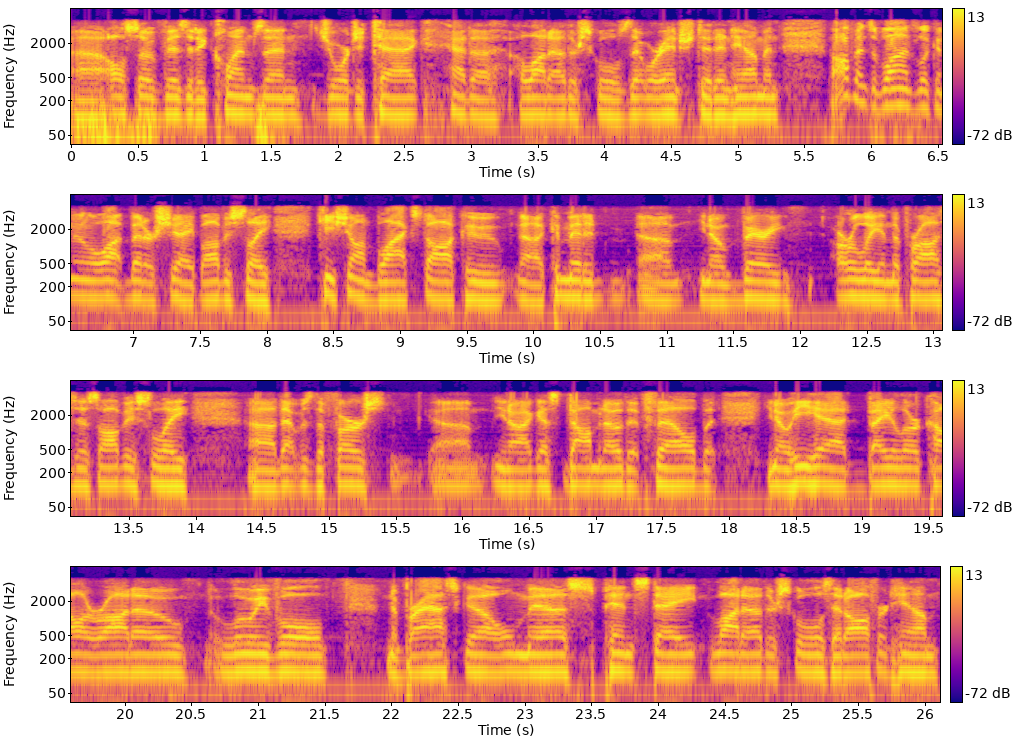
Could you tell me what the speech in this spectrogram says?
Uh, also visited Clemson, Georgia Tech, had a, a lot of other schools that were interested in him. And the offensive line's looking in a lot better shape. Obviously, Keyshawn Blackstock, who uh, committed, um, you know, very early in the process. Obviously, uh, that was the first, um, you know, I guess domino that fell. But you know, he had Baylor, Colorado, Louisville, Nebraska, Ole Miss, Penn State, a lot of other schools that offered him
